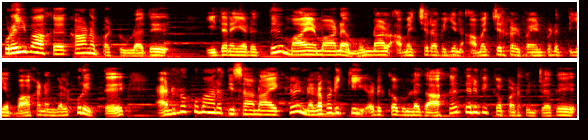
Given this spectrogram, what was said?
குறைவாக காணப்பட்டுள்ளது. இதனையடுத்து மாயமான முன்னாள் அமைச்சரவையின் அமைச்சர்கள் பயன்படுத்திய வாகனங்கள் குறித்து அனுரகுமார திசாநாயக்கு நடவடிக்கை எடுக்க உள்ளதாக தெரிவிக்கப்படுகின்றது.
